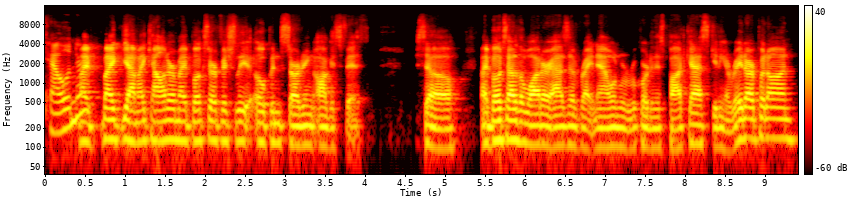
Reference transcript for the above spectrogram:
calendar. My my yeah, my calendar, my books are officially open starting August 5th. So my boat's out of the water as of right now when we're recording this podcast, getting a radar put on,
